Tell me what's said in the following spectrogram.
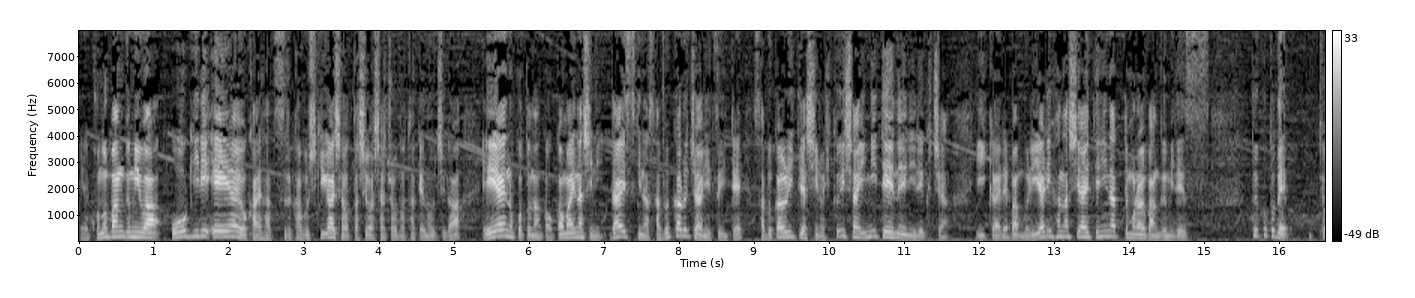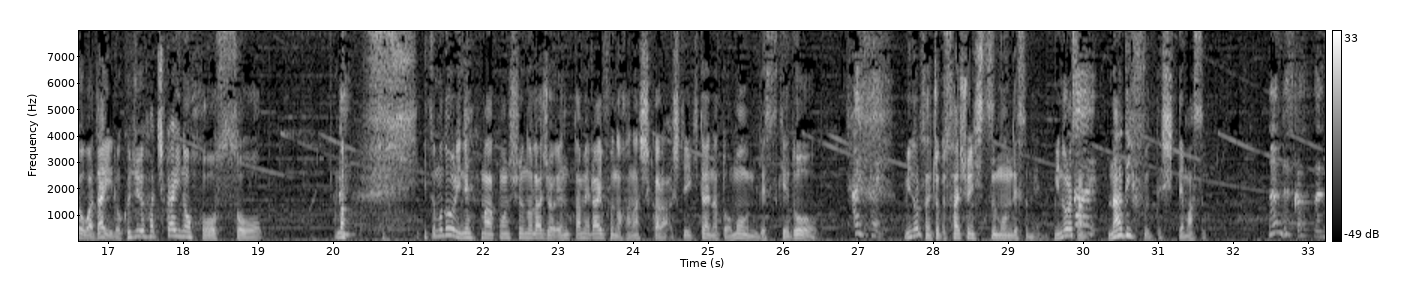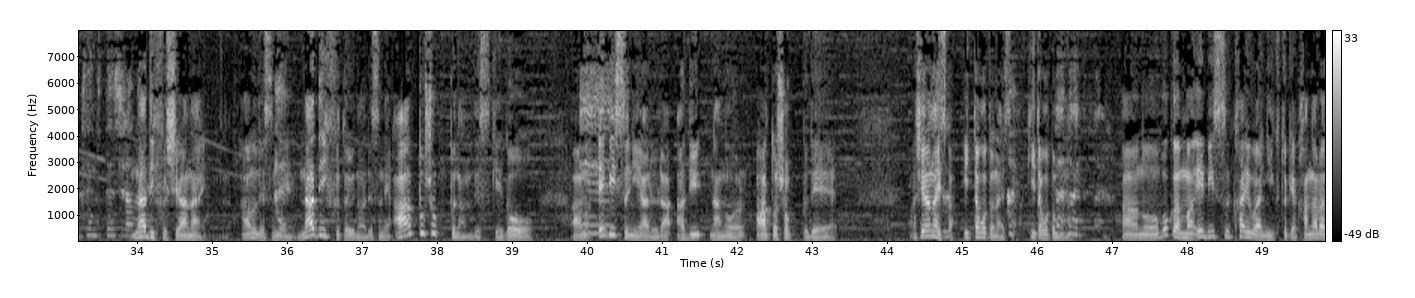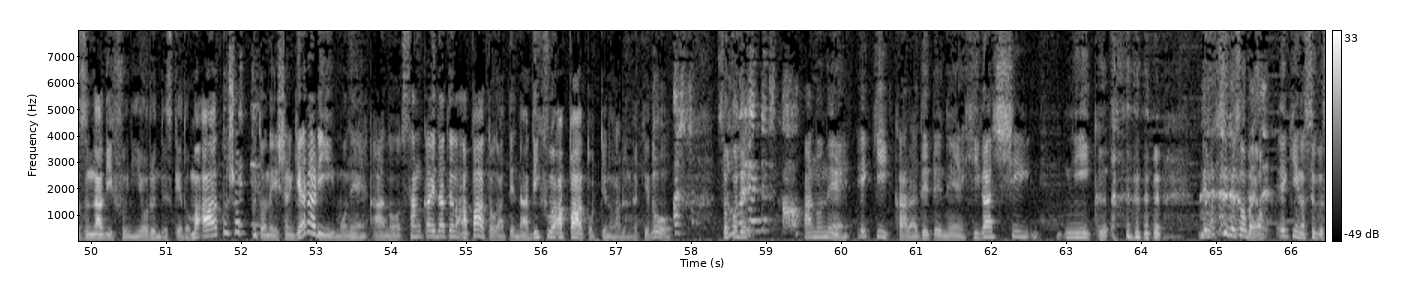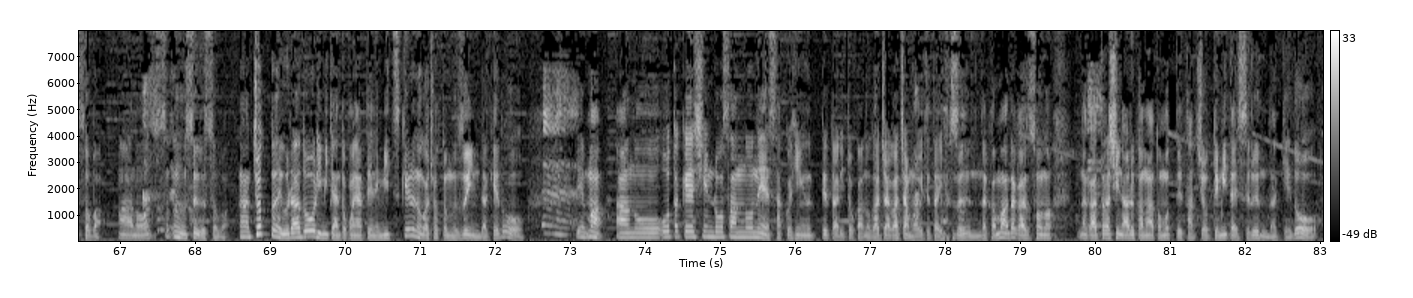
えこの番組は大喜利 AI を開発する株式会社私は社長の竹之内が AI のことなんかお構いなしに大好きなサブカルチャーについてサブカルリテラシーの低い社員に丁寧にレクチャー言い換えれば無理やり話し相手になってもらう番組ですということで今日は第68回の放送まあいつも通りね、まあ、今週のラジオエンタメライフの話からしていきたいなと思うんですけどはいはい。ミノルさんにちょっと最初に質問ですね。ミノルさん、はい。ナディフって知ってます？何ですか？全然知らない。ナディフ知らない。あのですね、はい。ナディフというのはですね、アートショップなんですけど、あの、えー。恵比寿にあるラアディあのアートショップで、あ知らないですか？行ったことないですか？聞いたこともない。あの、僕はまあ、恵比寿界隈に行くときは必ずナディフに寄るんですけど、まあ、アートショップとね、一緒にギャラリーもね、あの、3階建てのアパートがあって、ナディフアパートっていうのがあるんだけど、あ、そそこであのね、駅から出てね、東に行く。でも、すぐそばよ。駅のすぐそば。あの、すうん、すぐそば。あちょっとね、裏通りみたいなところにあってね、見つけるのがちょっとむずいんだけど、えで、まあ、あの、大竹新郎さんのね、作品売ってたりとか、あの、ガチャガチャも置いてたりもする。なんか、まあ、だから、その、なんか新しいのあるかなと思って立ち寄ってみたりするんだけど、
